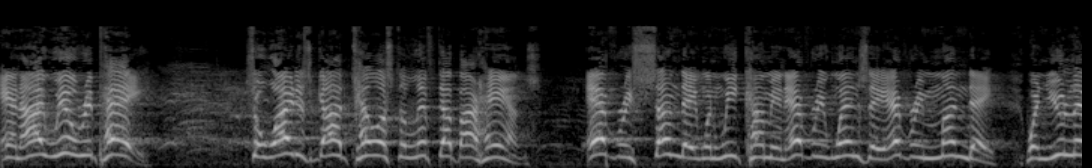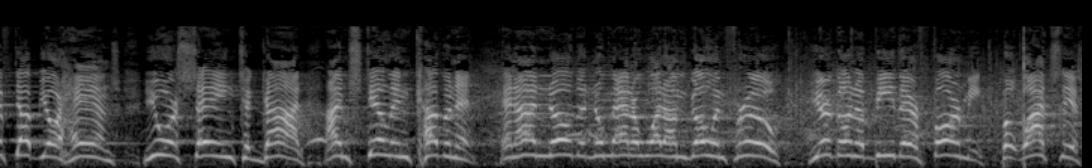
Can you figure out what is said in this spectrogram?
and I will repay. So, why does God tell us to lift up our hands? Every Sunday when we come in, every Wednesday, every Monday, when you lift up your hands, you are saying to God, I'm still in covenant. And I know that no matter what I'm going through, you're going to be there for me. But watch this.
